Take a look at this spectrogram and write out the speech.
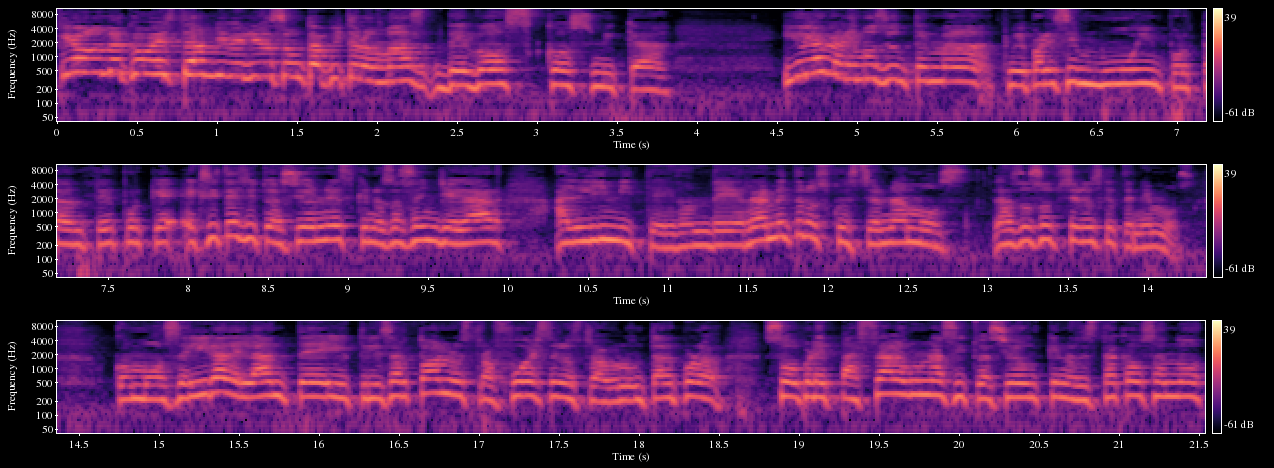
¿Qué onda? ¿Cómo están? Bienvenidos a un capítulo más de Voz Cósmica. Y hoy hablaremos de un tema que me parece muy importante porque existen situaciones que nos hacen llegar al límite, donde realmente nos cuestionamos las dos opciones que tenemos, como seguir adelante y utilizar toda nuestra fuerza y nuestra voluntad por sobrepasar alguna situación que nos está causando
